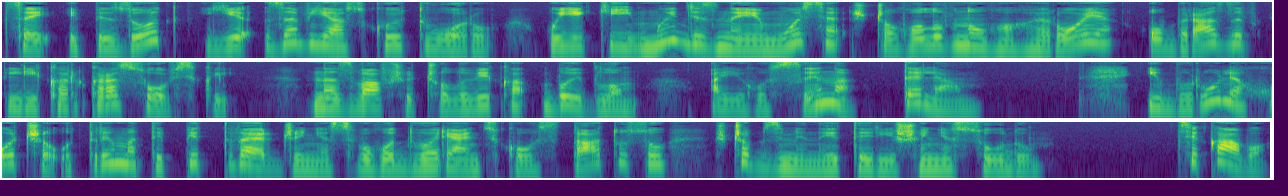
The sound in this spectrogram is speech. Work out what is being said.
Цей епізод є зав'язкою твору, у якій ми дізнаємося, що головного героя образив лікар Красовський, назвавши чоловіка бидлом, а його сина телям. І Боруля хоче отримати підтвердження свого дворянського статусу, щоб змінити рішення суду. Цікаво,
